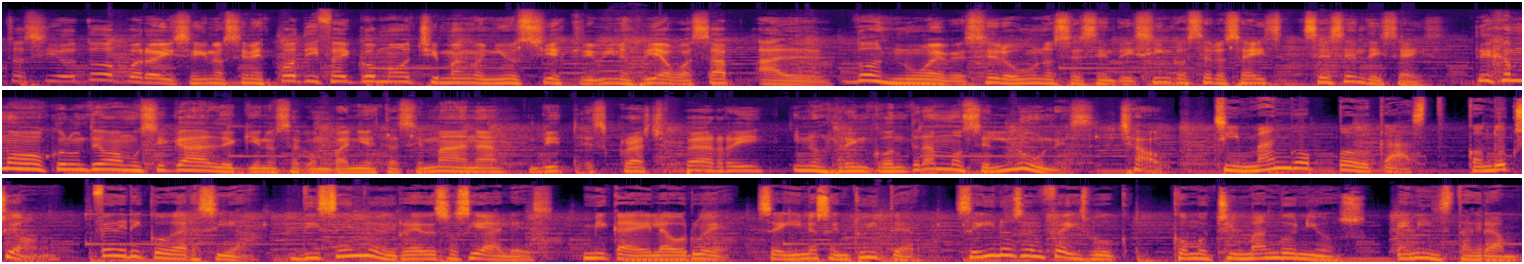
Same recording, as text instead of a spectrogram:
Esto ha sido todo por hoy. Seguimos en Spotify como Chimango News y escribinos vía WhatsApp al 2901 6506 66. Dejamos con un tema musical de quien nos acompañó esta semana, Beat Scratch Perry, y nos reencontramos el lunes. Chao. Chimango Podcast. Conducción. Federico García. Diseño y redes sociales. Micaela Orué. Seguinos en Twitter. Seguinos en Facebook como Chimango News. En Instagram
